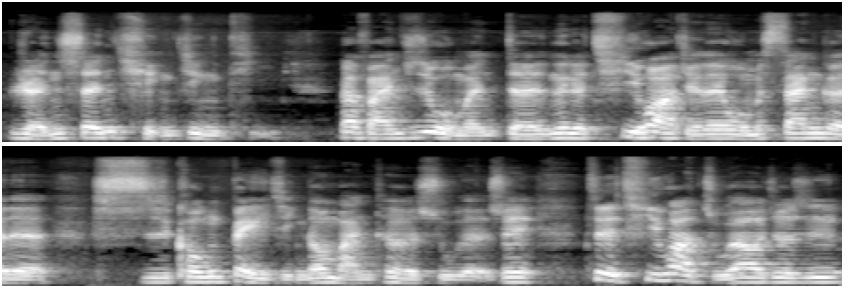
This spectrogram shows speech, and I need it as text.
人生情境题。那反正就是我们的那个企划，觉得我们三个的时空背景都蛮特殊的，所以这个企划主要就是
